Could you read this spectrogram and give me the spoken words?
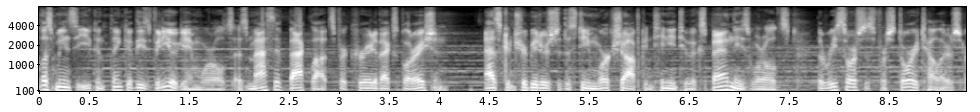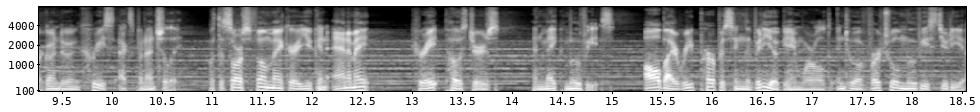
All this means that you can think of these video game worlds as massive backlots for creative exploration. As contributors to the Steam Workshop continue to expand these worlds, the resources for storytellers are going to increase exponentially. With the Source Filmmaker, you can animate, create posters, and make movies, all by repurposing the video game world into a virtual movie studio.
